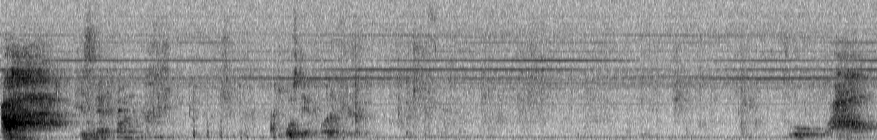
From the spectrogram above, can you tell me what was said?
Ah, isn't that fun? I'm supposed to have fun up here. Oh, wow.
